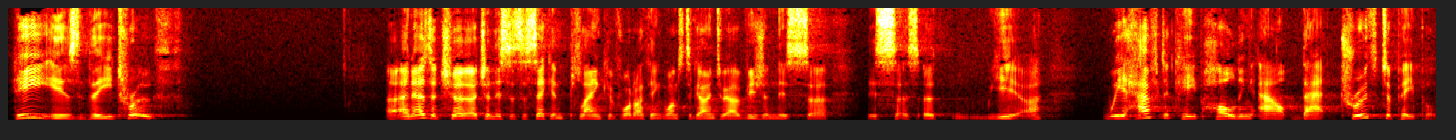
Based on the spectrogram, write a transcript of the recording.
He is the truth. Uh, and as a church, and this is the second plank of what I think wants to go into our vision this, uh, this uh, year, we have to keep holding out that truth to people.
